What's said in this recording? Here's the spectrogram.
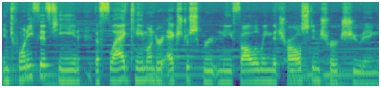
In 2015, the flag came under extra scrutiny following the Charleston church shooting,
